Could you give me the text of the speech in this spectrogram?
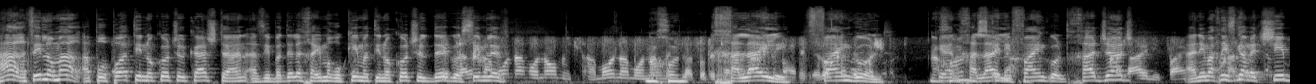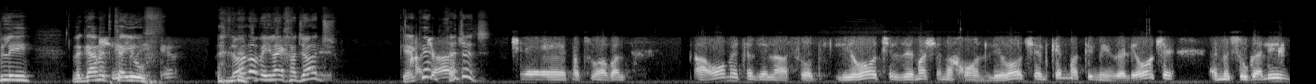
אה, רציתי לומר, אפרופו התינוקות של קשטן, אז ייבדל לחיים ארוכים התינוקות של דגו, שים לב. המון המון אומץ, המון המון נכון. אומץ לעשות את זה. חלילי, לא פיינגולד, נכון, כן, חלילי. פיינגולד, חג'אג', חלילי, פיינגולד, אני מכניס גם את. שיבלי וגם את. כיוף. לא, לא, ואילי חג'אג'? כן, כן, חג'אג'. שפצוע, אבל האומץ הזה לעשות, לראות שזה מה שנכון, לראות שהם כן מתאימים ולראות שהם מסוגלים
